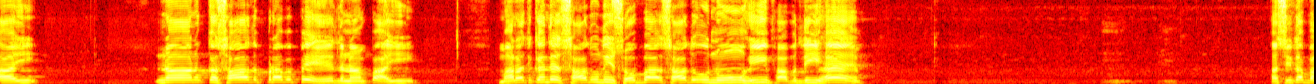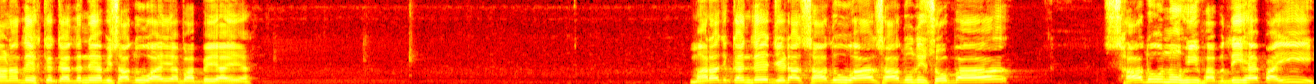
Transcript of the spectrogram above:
ਆਈ। ਨਾਨਕ ਸਾਧ ਪ੍ਰਭ ਭੇਦ ਨਾ ਭਾਈ। ਮਹਾਰਾਜ ਕਹਿੰਦੇ, ਸਾਧੂ ਦੀ ਸੋਭਾ ਸਾਧੂ ਨੂੰ ਹੀ ਫਬਦੀ ਹੈ। ਅਸੀਂ ਤਾਂ ਬਾਣਾ ਦੇਖ ਕੇ ਕਹਿ ਦਿੰਨੇ ਆ ਵੀ ਸਾਧੂ ਆਏ ਆ, ਬਾਬੇ ਆਏ ਆ। ਮਹਾਰਾਜ ਕਹਿੰਦੇ, ਜਿਹੜਾ ਸਾਧੂ ਆ, ਸਾਧੂ ਦੀ ਸੋਭਾ ਸਾਧੂ ਨੂੰ ਹੀ ਫੱਬਦੀ ਹੈ ਭਾਈ।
